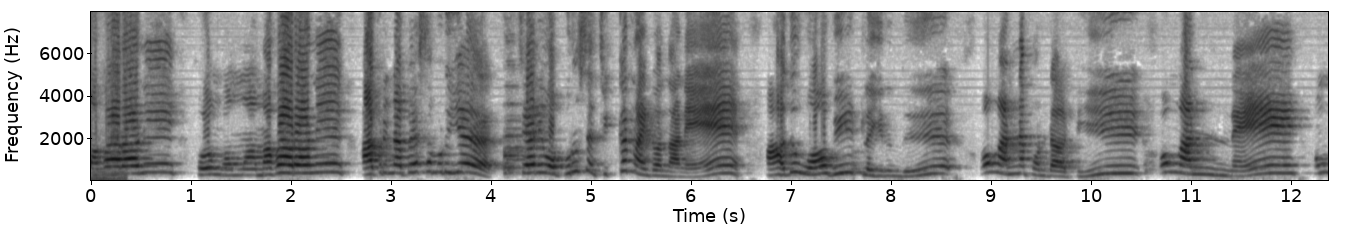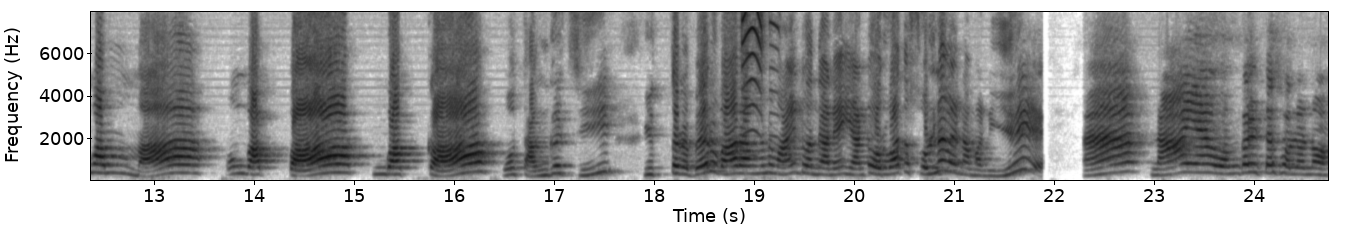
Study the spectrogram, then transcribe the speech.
மகாராணி போங்கம்மா மகாராணி அப்படின்னா நான் பேச முடியும் சரி உன் புருஷன் சிக்கன் வாங்கிட்டு வந்தானே. அது உன் வீட்டுல இருந்து உங்க அண்ணன் பொண்டாட்டி உங்க அண்ணே உங்க அம்மா உங்க அப்பா உங்க அக்கா உன் தங்கச்சி இத்தனை பேர் வராங்கன்னு வாங்கிட்டு வந்தானே. என்கிட்ட ஒரு வார்த்தை சொல்ல வேணாமா நீ? நான் ஏன் உங்கள்கிட்ட சொல்லணும்?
